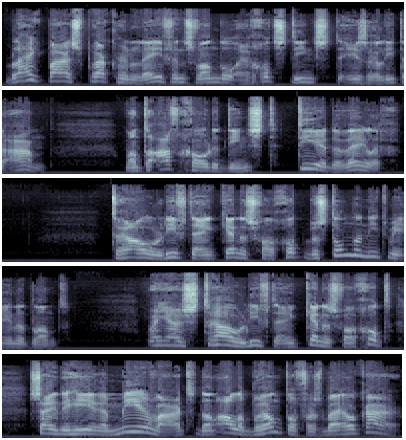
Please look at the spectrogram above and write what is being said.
Blijkbaar sprak hun levenswandel en godsdienst de Israëlieten aan, want de afgodendienst tierde welig. Trouw, liefde en kennis van God bestonden niet meer in het land. Maar juist trouw, liefde en kennis van God zijn de Heren meer waard dan alle brandoffers bij elkaar.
